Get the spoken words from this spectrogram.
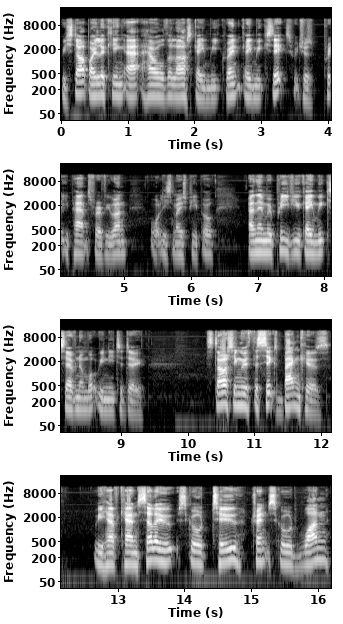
We start by looking at how the last game week went, game week 6, which was pretty pants for everyone, or at least most people. And then we preview game week 7 and what we need to do. Starting with the six bankers, we have Cancelo scored two, Trent scored one,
